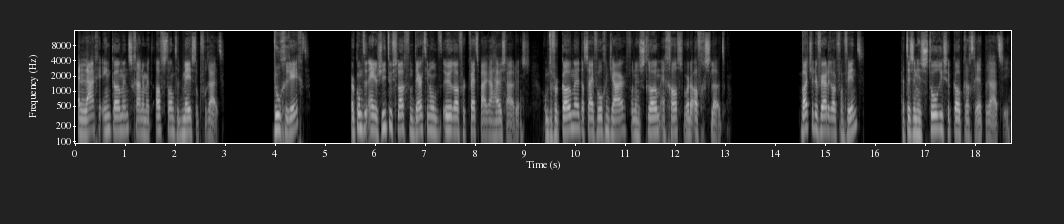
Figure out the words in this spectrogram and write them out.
En lage inkomens gaan er met afstand het meest op vooruit. Doelgericht? Er komt een energietoeslag van 1300 euro voor kwetsbare huishoudens, om te voorkomen dat zij volgend jaar van hun stroom en gas worden afgesloten. Wat je er verder ook van vindt, het is een historische koopkrachtreparatie.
